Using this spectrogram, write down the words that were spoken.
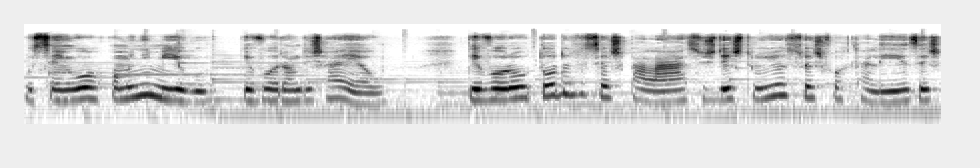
o Senhor como inimigo, devorando Israel. Devorou todos os seus palácios, destruiu as suas fortalezas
